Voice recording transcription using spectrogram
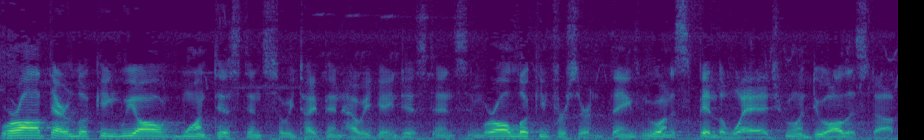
We're all out there looking, we all want distance, so we type in how we gain distance, and we're all looking for certain things. We want to spin the wedge, we want to do all this stuff.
